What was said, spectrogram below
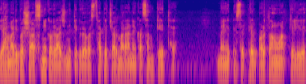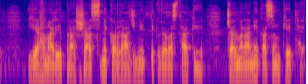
यह हमारी प्रशासनिक और राजनीतिक व्यवस्था के चरमराने का संकेत है। मैं इसे फिर पढ़ता हूँ आपके लिए। यह हमारी प्रशासनिक और राजनीतिक व्यवस्था के चरमराने का संकेत है।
